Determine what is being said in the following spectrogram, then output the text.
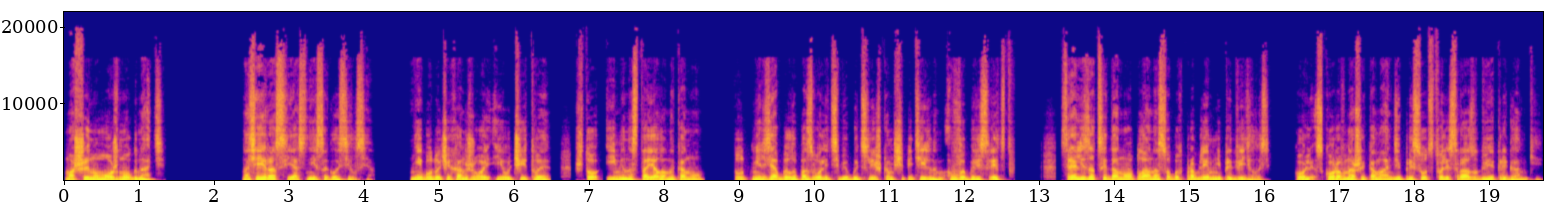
Машину можно угнать. На сей раз я с ней согласился. Не будучи ханжой и учитывая, что именно стояло на кону, Тут нельзя было позволить себе быть слишком щепетильным в выборе средств. С реализацией данного плана особых проблем не предвиделось, коль скоро в нашей команде присутствовали сразу две криганки.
